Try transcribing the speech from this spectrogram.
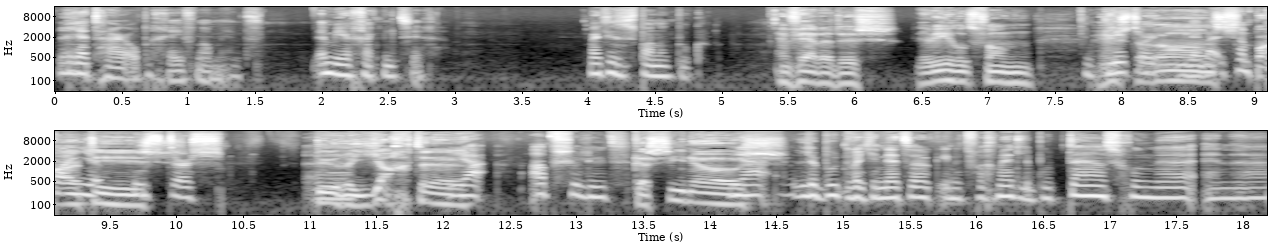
redt haar op een gegeven moment. En meer ga ik niet zeggen. Maar het is een spannend boek. En verder dus de wereld van Glitter, restaurants, champagne, parties, oesters. dure jachten, Ja, absoluut. casino's. Ja, Le Bout- wat je net ook in het fragment, Le Boutin schoenen. En eh,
